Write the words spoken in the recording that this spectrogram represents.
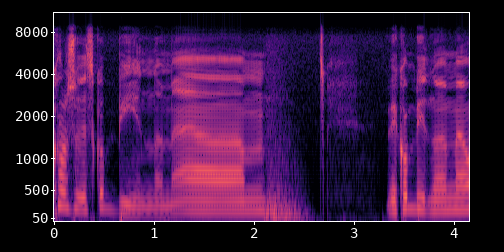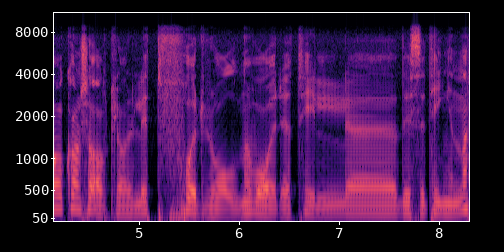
kanskje vi skal begynne med mm, vi kan begynne med å kanskje avklare litt forholdene våre til uh, disse tingene.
